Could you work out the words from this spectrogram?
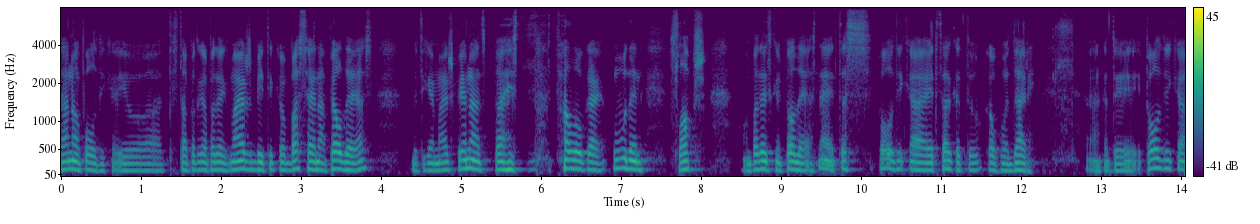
tā nav politika. Jo tas tāpat kā pateikt, Mairs bija tikai basēnā peldējās, bet tikai Mairs pienāca, paēst, palūkāja ūdeni, slapš un pateica, ka viņš peldējās. Nē, tas politikā ir tad, kad tu kaut ko dari. Ā, Kad tu esi politikā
